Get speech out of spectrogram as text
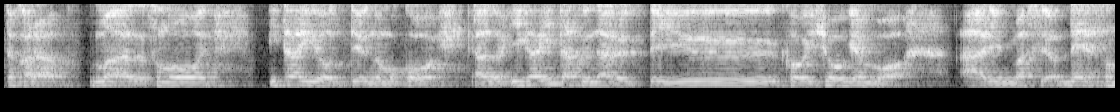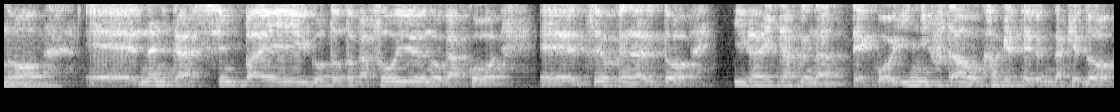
だから、まあ、その、胃潰瘍っていうのも、こう、あの、胃が痛くなるっていう、こう、表現もありますよね。その、えー、何か心配事とかそういうのがこう、えー、強くなると胃が痛くなってこう胃に負担をかけてるんだけど、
